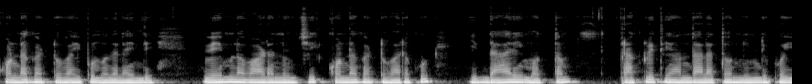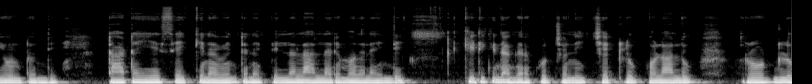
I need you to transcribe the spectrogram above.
కొండగట్టు వైపు మొదలైంది. వేములవాడ నుంచి కొండగట్టు వరకు ఈ దారి మొత్తం ప్రకృతి అందాలతో నిండిపోయి ఉంటుంది. టాటా ఏసి ఎక్కిన వెంటనే పిల్లల అల్లరి మొదలైంది. కిటికీ దగ్గర కూర్చొని చెట్లు పొలాలు రోడ్లు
